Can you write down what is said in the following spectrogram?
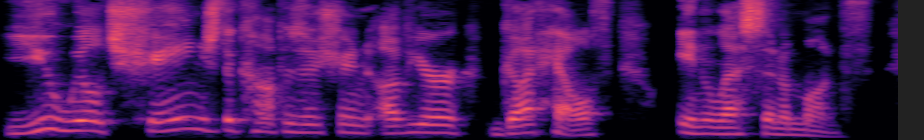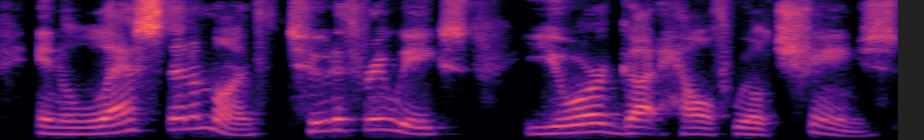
you will change the composition of your gut health in less than a month. In less than a month, 2 to 3 weeks, your gut health will change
